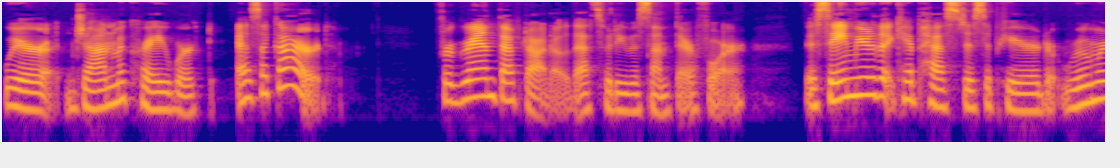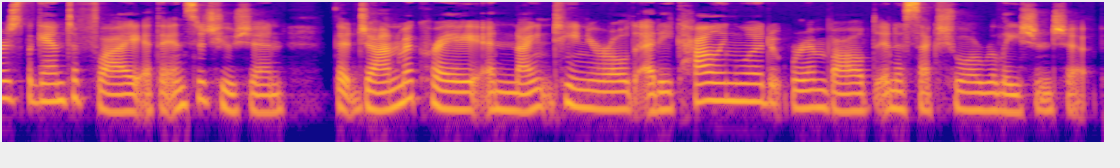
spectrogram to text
where John McRae worked as a guard. For grand theft auto, that's what he was sent there for. The same year that Kip Hess disappeared, rumors began to fly at the institution that John McRae and 19 year old Eddie Collingwood were involved in a sexual relationship.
